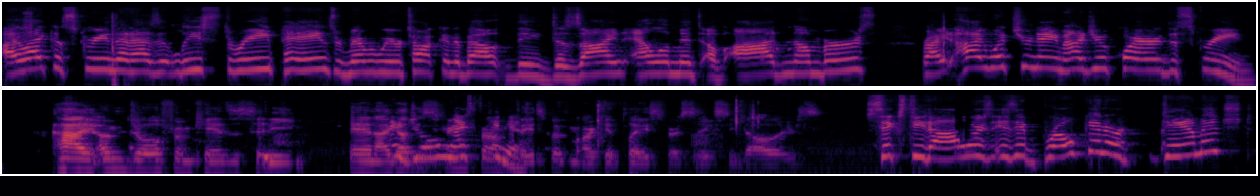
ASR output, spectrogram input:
I like a screen that has at least three panes. Remember we were talking about the design element of odd numbers, right? Hi, what's your name? How'd you acquire the screen? Hi, I'm Joel from Kansas City, and I Hey, got Joel, the screen to from. Facebook Marketplace for sixty dollars. Sixty dollars. Is it broken or damaged?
